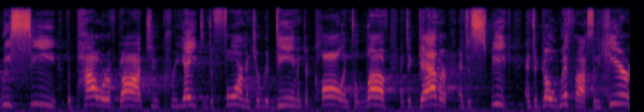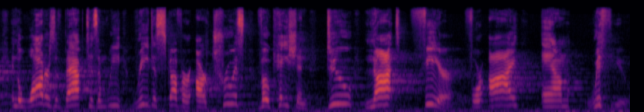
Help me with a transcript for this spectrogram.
we see the power of God to create and to form and to redeem and to call and to love and to gather and to speak and to go with us. And here in the waters of baptism, we rediscover our truest vocation. Do not fear, for I am with you.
